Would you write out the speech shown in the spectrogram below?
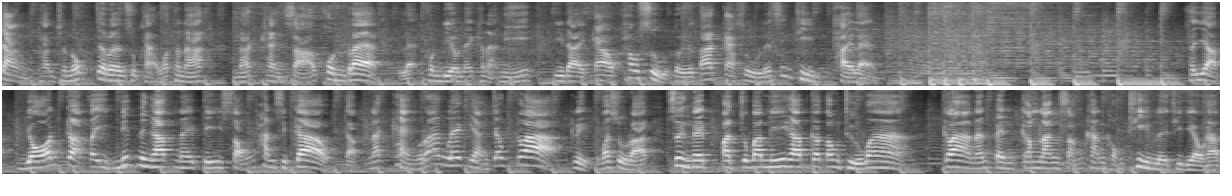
จัง ทันชนกเจริญสุขาวัฒนะ นักแข่งสาวคนแรก และคนเดียวในขณะนี้ที่ได้ก้าวเข้าสู่ Toyota g a z o o Racing Team Thailand ขยับย้อนกลับไปอีกนิดนึงครับในปี 2019 กับนักแข่งร่างเล็กอย่างเจ้ากล้ากริตวสุรัตน์ซึ่งในปัจจุบันนี้ครับก็ต้องถือว่ากล้านั้นเป็นกำลังสำคัญของทีมเลยทีเดียวครับ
